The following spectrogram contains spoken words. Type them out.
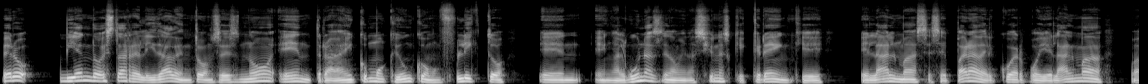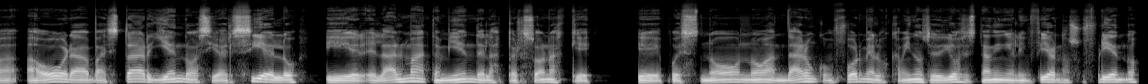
Pero viendo esta realidad entonces no entra en como que un conflicto en, en algunas denominaciones que creen que el alma se separa del cuerpo y el alma va, ahora va a estar yendo hacia el cielo y el, alma también de las personas que, que pues no, no andaron conforme a los caminos de Dios están en el infierno sufriendo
